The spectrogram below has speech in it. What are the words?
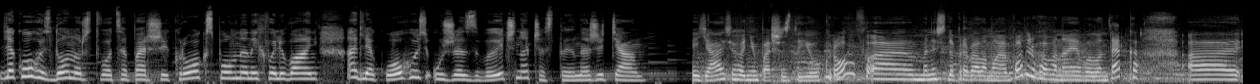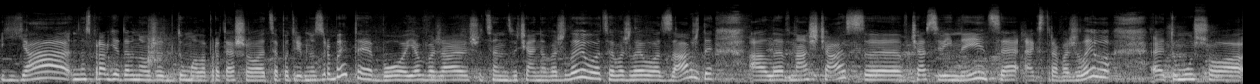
Для когось донорство це перший крок, сповнений хвилювань, а для когось уже звична частина життя. Я сьогодні вперше здаю кров. Е, Мене сюди привела моя подруга, вона є волонтерка. Е, Я насправді давно вже думала про те, що це потрібно зробити, бо я вважаю, що це надзвичайно важливо. Це важливо завжди. Але в наш час, е, в час війни, це екстра важливо, тому що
